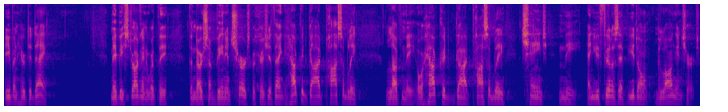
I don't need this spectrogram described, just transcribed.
even here today, may be struggling with the, the notion of being in church because you think, how could God possibly love me? Or how could God possibly change me? And you feel as if you don't belong in church.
